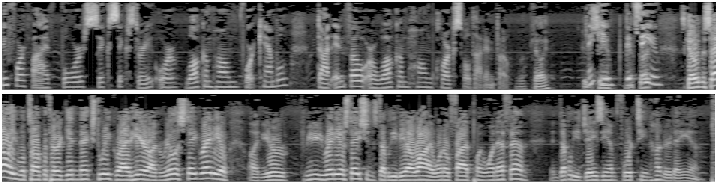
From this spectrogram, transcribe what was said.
245-4663 or welcome home Fort Campbell.info or welcome home Clarksville.info. Well, Kelly. Good Thank you. you. Good That's to see you. It's Kelly Maselli. We'll talk with her again next week right here on Real Estate Radio on your community radio stations, WVRY 105.1 FM and WJZM 1400 AM.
